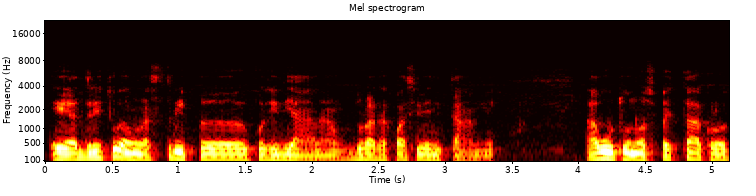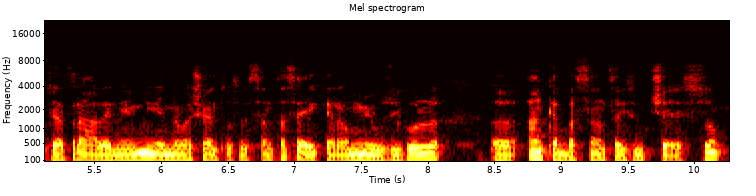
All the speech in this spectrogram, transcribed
e addirittura una strip quotidiana durata quasi vent'anni. Ha avuto uno spettacolo teatrale nel 1966 che era un musical eh, anche abbastanza di successo,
